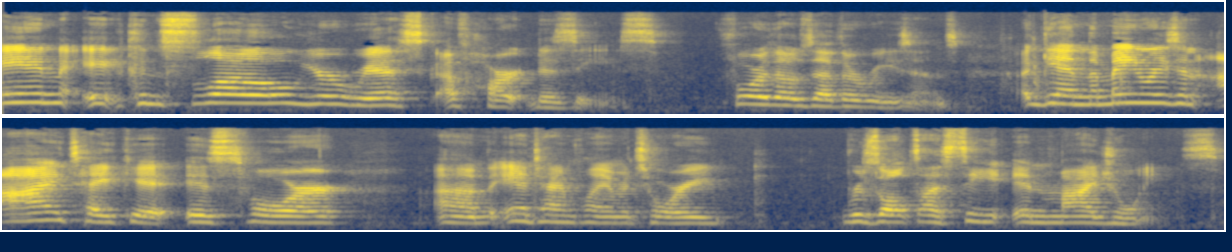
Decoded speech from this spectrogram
and it can slow your risk of heart disease for those other reasons. Again, the main reason I take it is for um, the anti inflammatory results I see in my joints.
